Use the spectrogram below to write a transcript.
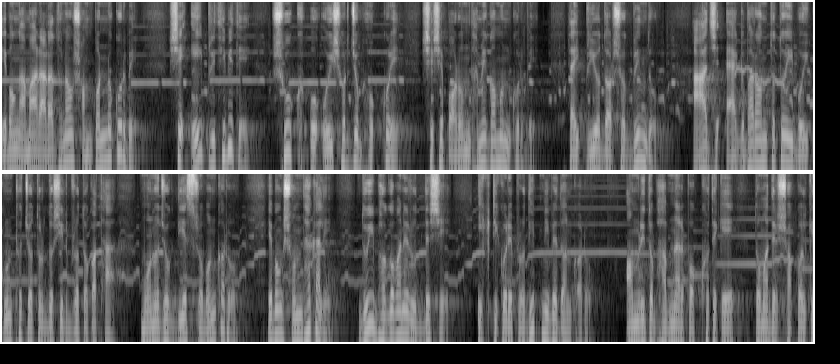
এবং আমার আরাধনাও সম্পন্ন করবে, সে এই পৃথিবীতে সুখ ও ঐশ্বর্য ভোগ করে শেষে পরমধামে গমন করবে। তাই প্রিয় দর্শকবৃন্দ, আজ একবার অন্তত এই বৈকুণ্ঠ চতুর্দশীর ব্রতকথা মনোযোগ দিয়ে শ্রবণ করো এবং সন্ধ্যাকালে দুই ভগবানের উদ্দেশ্যে একটি করে প্রদীপ নিবেদন করো। অমৃত ভাবনার পক্ষ থেকে তোমাদের সকলকে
